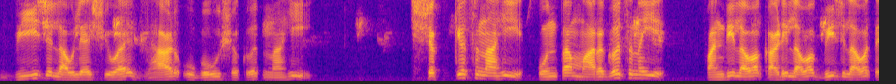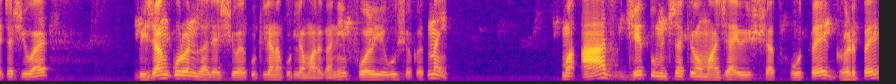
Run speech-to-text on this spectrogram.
बीज लावल्याशिवाय झाड उगवू शकत नाही. शक्यच नाही कोणता मार्गच नाहीये. फांदी लावा काडी लावा बीज लावा त्याच्याशिवाय बीजांकुरण झाल्याशिवाय कुठल्या ना कुठल्या मार्गाने फळ येऊ शकत नाही. मग आज जे तुमच्या किंवा माझ्या आयुष्यात होतंय घडतंय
